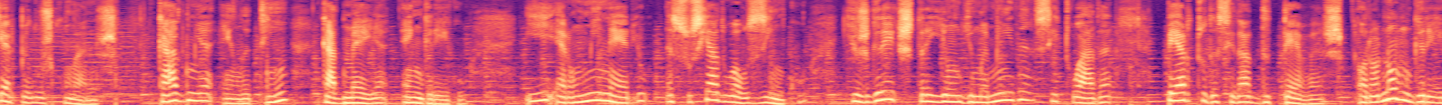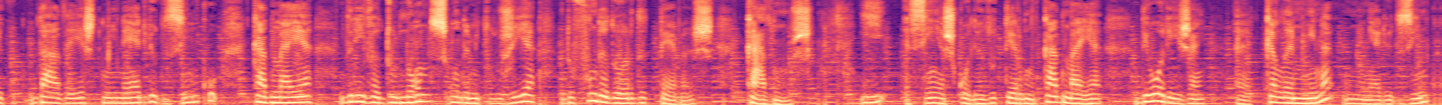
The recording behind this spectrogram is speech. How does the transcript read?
quer pelos romanos. Cádmia em latim, cadmeia em grego e era um minério associado ao zinco que os gregos extraíam de uma mina situada perto da cidade de Tebas. Ora, o nome grego dado a este minério de zinco, cadmeia, deriva do nome, segundo a mitologia, do fundador de Tebas, Cadmus. E, assim, a escolha do termo cadmeia deu origem a calamina, o minério de zinco,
